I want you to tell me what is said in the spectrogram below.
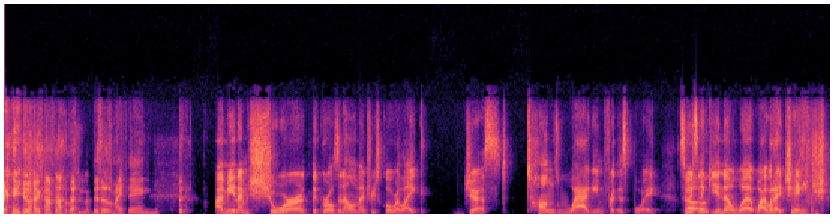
Like, I'm not letting this is my thing. I mean, I'm sure the girls in elementary school were like just tongues wagging for this boy. So he's Oh. like, you know what? Why would I change?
